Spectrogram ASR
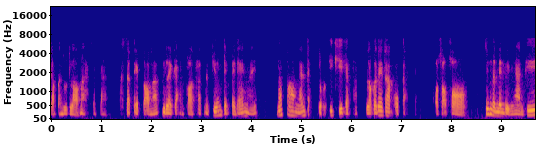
กับมนุษย์ล้อมหัศจรรย์ step ต่อมาคือรายการโทรทัศน์มันคิดว่าเป็นไปได้ไหมณตอนนั้นจากโจทย์ที่คิดนะครับ เราก็ได้รับโอกาสจากอสพซึ่งมันเป็นหน่วยงานที่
